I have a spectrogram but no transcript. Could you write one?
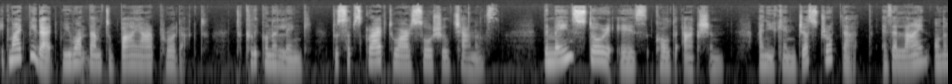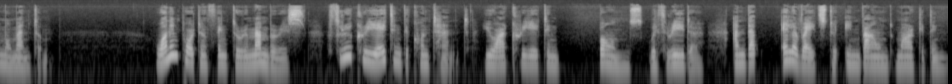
It might be that we want them to buy our product, to click on a link, to subscribe to our social channels. The main story is call to action and you can just drop that as a line on a momentum. One important thing to remember is through creating the content, you are creating bonds with reader, and that elevates to inbound marketing.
